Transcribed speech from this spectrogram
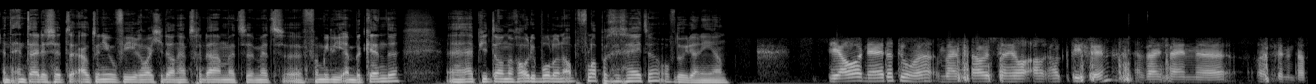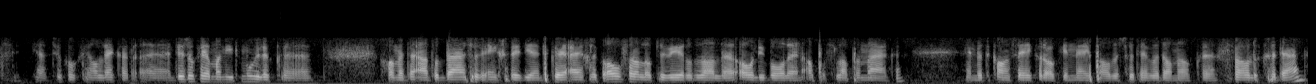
En, en tijdens het oud en nieuw vieren wat je dan hebt gedaan met, eh, met eh, familie en bekenden... eh, heb je dan nog oliebollen en appelflappen gegeten? Of doe je daar niet aan? Ja hoor, nee, dat doen we. Mijn vrouw is daar heel actief in. En wij zijn, wij vinden dat ja, natuurlijk ook heel lekker. Het is ook helemaal niet moeilijk. Eh, gewoon met een aantal basisingrediënten kun je eigenlijk overal op de wereld wel eh, oliebollen en appelflappen maken. En dat kan zeker ook in Nepal, dus dat hebben we dan ook eh, vrolijk gedaan.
